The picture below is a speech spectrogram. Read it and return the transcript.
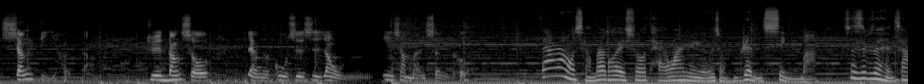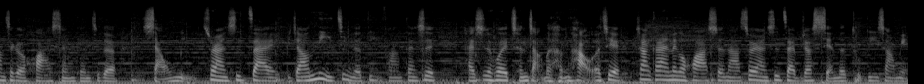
相抵衡的。就是当时候两个故事是让我们印象蛮深刻。大家让我想到会说台湾人有一种韧性吗？这是不是很像这个花生跟这个小米？虽然是在比较逆境的地方，但是还是会成长得很好。而且像刚才那个花生啊，虽然是在比较咸的土地上面，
